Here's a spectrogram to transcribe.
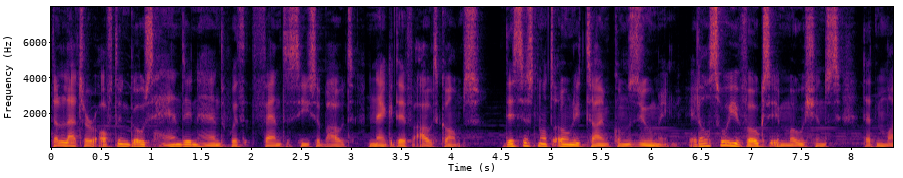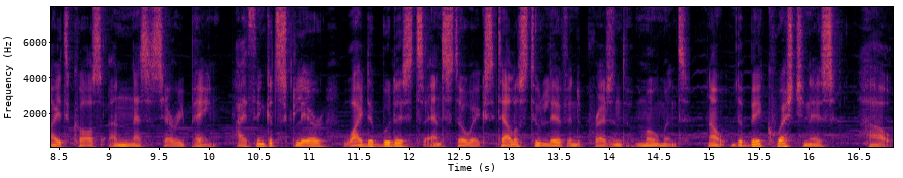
The latter often goes hand in hand with fantasies about negative outcomes. This is not only time consuming, it also evokes emotions that might cause unnecessary pain. I think it's clear why the Buddhists and Stoics tell us to live in the present moment. Now the big question is how?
